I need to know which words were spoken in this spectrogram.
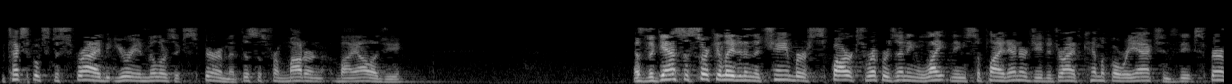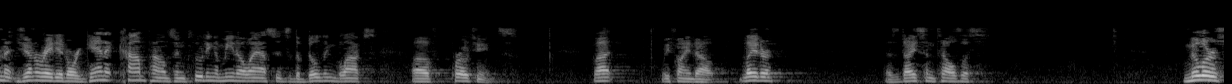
The textbooks describe Urey and Miller's experiment. This is from Modern Biology. As the gases circulated in the chamber, sparks representing lightning supplied energy to drive chemical reactions. The experiment generated organic compounds, including amino acids, the building blocks of proteins. But we find out later as Dyson tells us. Miller's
